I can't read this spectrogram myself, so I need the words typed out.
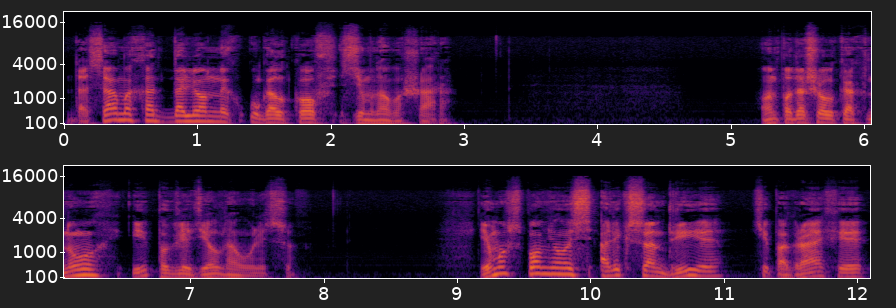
до самых отдаленных уголков земного шара. Он подошел к окну и поглядел на улицу. Ему вспомнилась Александрия, типография,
